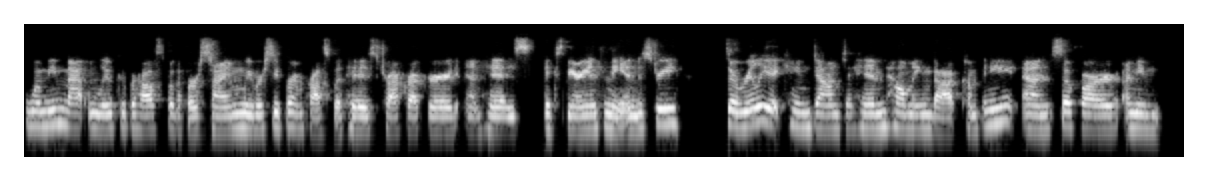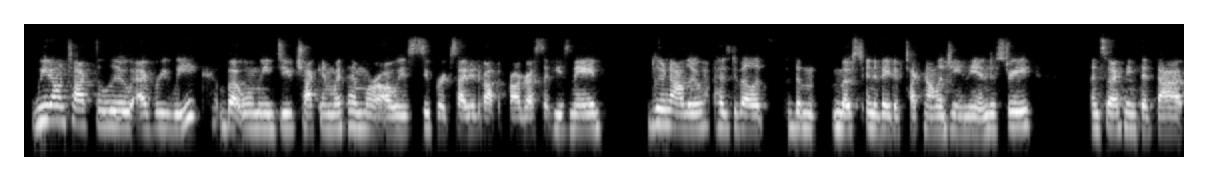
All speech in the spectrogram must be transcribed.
when we met Lou Cooperhouse for the first time, we were super impressed with his track record and his experience in the industry. So really it came down to him helming that company. And so far, I mean, we don't talk to Lou every week, but when we do check in with him, we're always super excited about the progress that he's made. Blue Nalu has developed the most innovative technology in the industry. And so I think that that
